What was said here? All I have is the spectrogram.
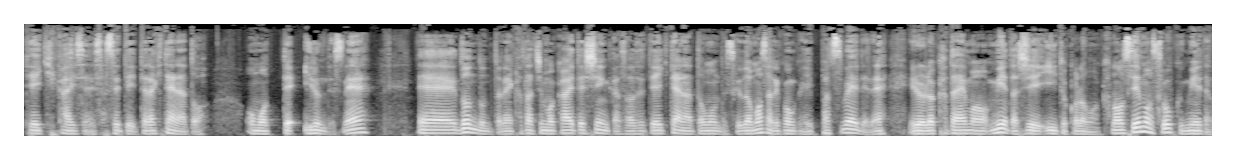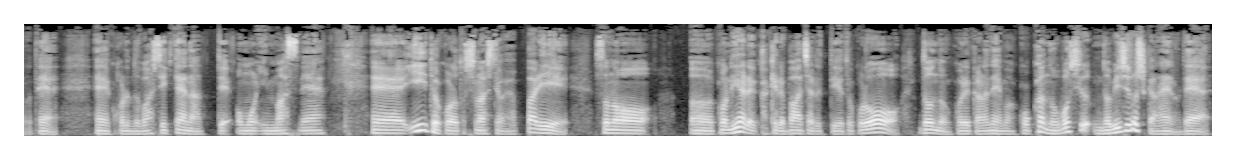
定期開催させていただきたいなと思っているんですね。で、どんどんとね、形も変えて進化させていきたいなと思うんですけど、まさに今回一発目でね、いろいろ課題も見えたし、いいところも可能性もすごく見えたので、えー、これ伸ばしていきたいなって思いますね。えー、いいところとしましては、やっぱり、その、このリアルかけるバーチャルっていうところを、どんどんこれからね、まあ、ここから伸びしろ、伸びしろしかないので、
